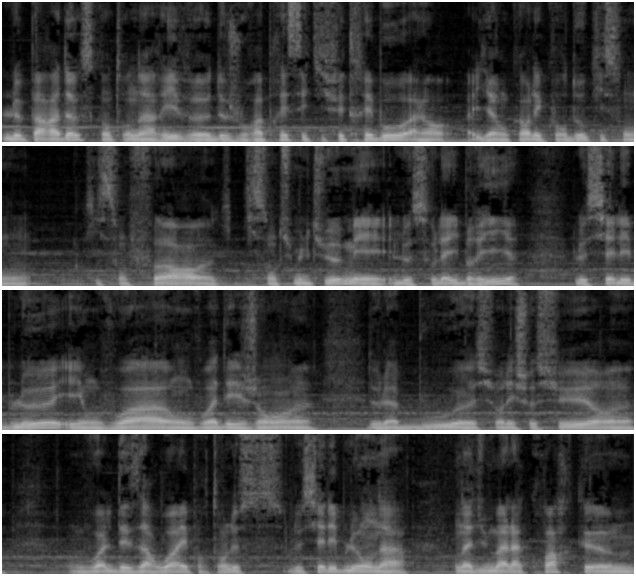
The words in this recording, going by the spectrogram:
Le paradoxe quand on arrive deux jours après, c'est qu'il fait très beau. Alors, il y a encore les cours d'eau qui sont qui sont forts, qui sont tumultueux, mais le soleil brille, le ciel est bleu et on voit on voit des gens euh, de la boue euh, sur les chaussures. Euh, on voit le désarroi et pourtant le, le ciel est bleu. On a on a du mal à croire que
